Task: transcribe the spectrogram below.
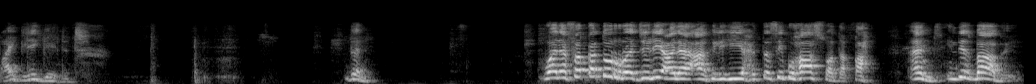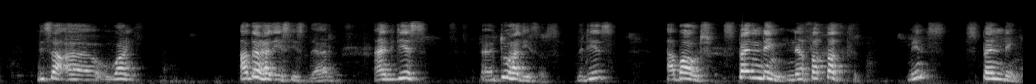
rightly guided then ونفقة الرجل على أهله يحتسبها صدقة and in this bab this uh, one other hadith is there and it is uh, two hadiths that is about spending. Nafaqat means spending.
